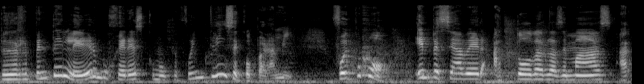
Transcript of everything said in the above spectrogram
pero de repente leer mujeres como que fue intrínseco para mí. Fue como, empecé a ver a todas las demás, a-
